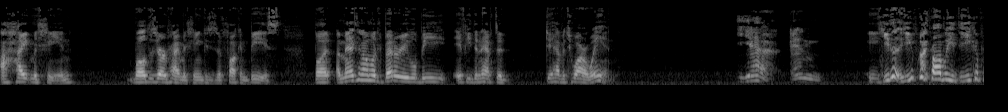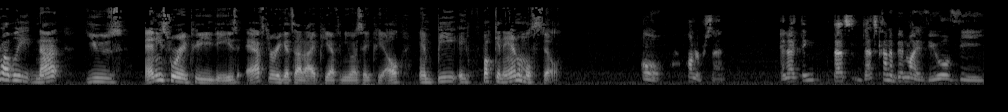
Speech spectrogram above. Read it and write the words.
a hype machine, well deserved hype machine because he's a fucking beast. But imagine how much better he will be if he didn't have to, to have a two hour weigh in. yeah, and He he could I- probably he could probably not use any sort of PEDs after he gets out of IPF and USAPL and be a fucking animal still. Oh, 100%. And I think that's that's kind of been my view of the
